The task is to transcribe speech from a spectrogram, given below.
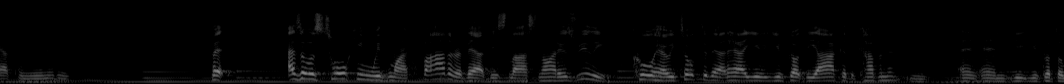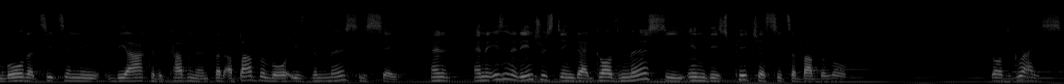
our community. But as I was talking with my father about this last night, it was really cool how he talked about how you, have got the Ark of the Covenant and, and, and you, have got the law that sits in the, the Ark of the Covenant, but above the law is the mercy seat. And, and isn't it interesting that God's mercy in this picture sits above the law? God's grace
